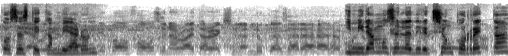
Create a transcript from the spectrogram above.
cosas que cambiaron. y miramos en la dirección correcta,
